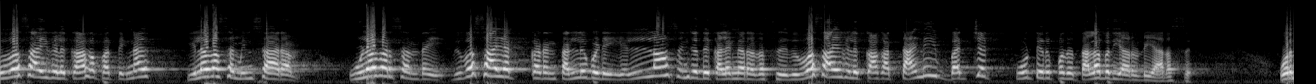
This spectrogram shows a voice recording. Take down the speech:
விவசாயிகளுக்காக பார்த்தீங்கன்னா இலவச மின்சாரம் உழவர் சந்தை விவசாய கடன் தள்ளுபடி எல்லாம் செஞ்சது கலைஞர் அரசு. விவசாயிகளுக்காக தனி பட்ஜெட் போட்டிருப்பது தளபதியாருடைய அரசு. ஒரு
